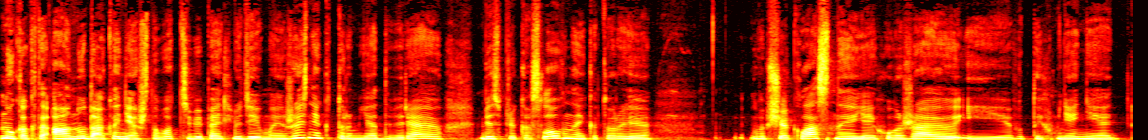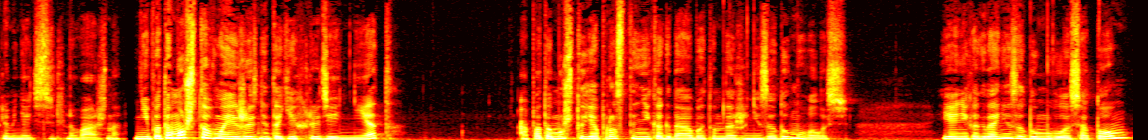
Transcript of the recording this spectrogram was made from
ну как-то, а, ну да, конечно, вот тебе пять людей в моей жизни, которым я доверяю беспрекословно и которые вообще классные, я их уважаю, и вот их мнение для меня действительно важно. Не потому, что в моей жизни таких людей нет, а потому что я просто никогда об этом даже не задумывалась. Я никогда не задумывалась о том,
